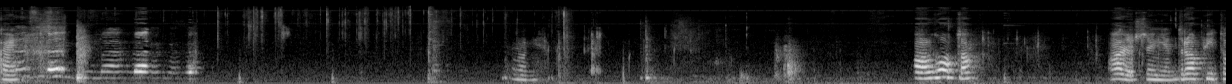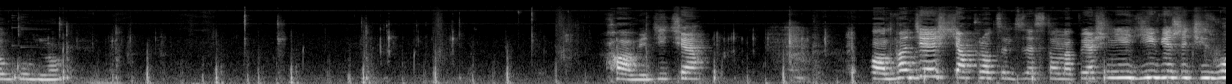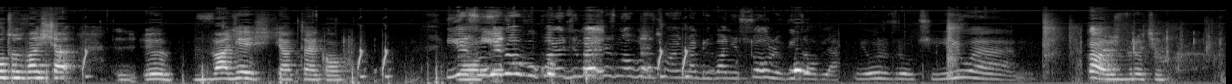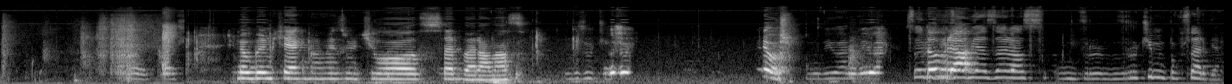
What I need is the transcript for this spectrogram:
Okej. No nie. O, złoto. Ale jeszcze nie dropi to gówno. O, widzicie? O, 20% ze stona. To ja się nie dziwię, że ci złoto 20... Yy, 20 tego. I jest No. znowu, koledzy, może znowu zacząłem nagrywanie solo, widzowie. Już wróciłem. No, już wrócił. Śmiałbym się, jakby wyrzuciło z serwera nas. wyrzucił. Już. Mówiłem. Sorry, Dobra. widzowie, zaraz wr- wrócimy po przerwie.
